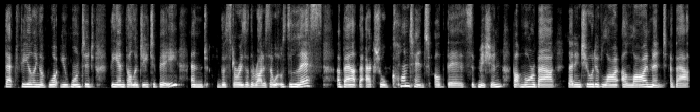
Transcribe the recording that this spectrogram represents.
that feeling of what you wanted the anthology to be and the stories of the writer so it was less about the actual content of their submission but more about that intuitive li- alignment about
